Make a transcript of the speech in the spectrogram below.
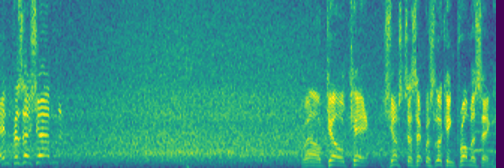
In position. Well, goal kick, just as it was looking promising.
